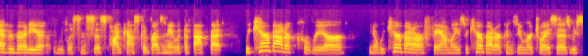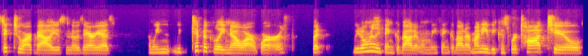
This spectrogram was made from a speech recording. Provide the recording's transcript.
everybody who listens to this podcast could resonate with the fact that we care about our career, you know, we care about our families, we care about our consumer choices, we stick to our values in those areas, and we we typically know our worth, but we don't really think about it when we think about our money because we're taught to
